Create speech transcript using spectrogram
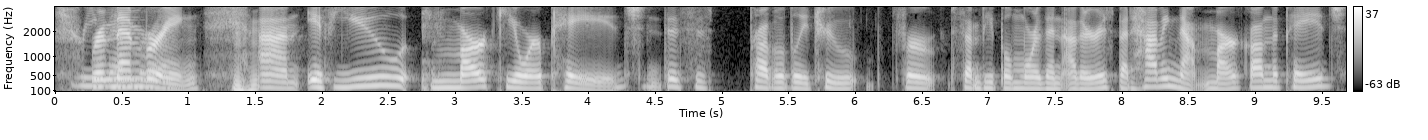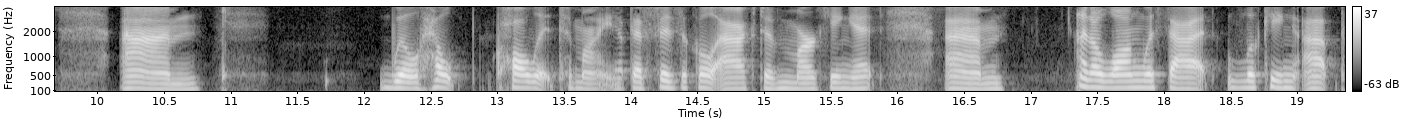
remembering. Um, if you mark your page, this is probably true for some people more than others, but having that mark on the page um, will help call it to mind. The physical act of marking it. Um, and along with that, looking up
